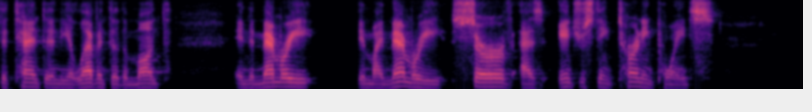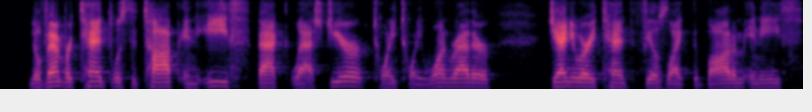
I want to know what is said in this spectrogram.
the 10th, and the 11th of the month in the memory, in my memory, serve as interesting turning points. November 10th was the top in ETH back last year, 2021 rather. January 10th feels like the bottom in ETH.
